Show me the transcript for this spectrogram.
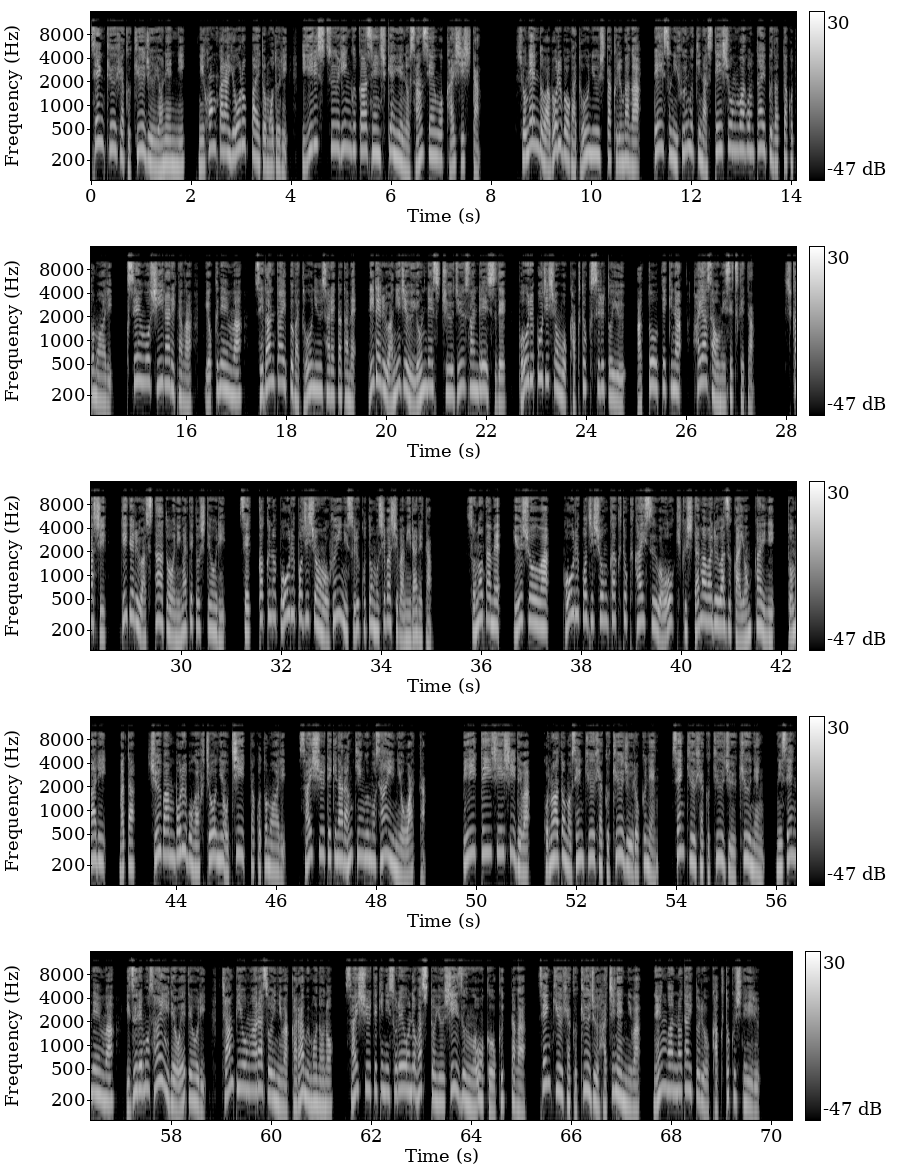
1994年に日本からヨーロッパへと戻り、イギリスツーリングカー選手権への参戦を開始した。初年度はボルボが投入した車がレースに不向きなステーションワゴンタイプだったこともあり、苦戦を強いられたが、翌年はセダンタイプが投入されたため、リデルは24レース中13レースでポールポジションを獲得するという圧倒的な速さを見せつけた。しかし、リデルはスタートを苦手としており、せっかくのポールポジションを不意にすることもしばしば見られた。そのため、優勝は、ポールポジション獲得回数を大きく下回るわずか4回に止まり、また、終盤ボルボが不調に陥ったこともあり、最終的なランキングも3位に終わった。BTCC では、この後も1996年、1999年、2000年はいずれも3位で終えており、チャンピオン争いには絡むものの、最終的にそれを逃すというシーズンを多く送ったが、1998年には念願のタイトルを獲得している。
